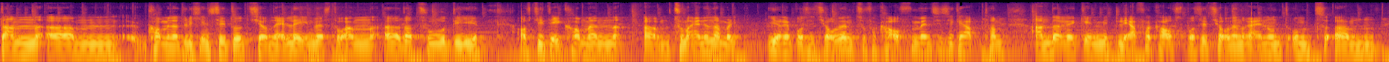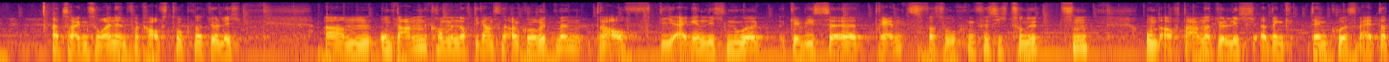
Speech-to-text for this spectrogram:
Dann ähm, kommen natürlich institutionelle Investoren äh, dazu, die auf die Idee kommen, ähm, zum einen einmal ihre Positionen zu verkaufen, wenn sie sie gehabt haben. Andere gehen mit Leerverkaufspositionen rein und, und ähm, erzeugen so einen Verkaufsdruck natürlich. Ähm, und dann kommen noch die ganzen Algorithmen drauf, die eigentlich nur gewisse Trends versuchen für sich zu nützen und auch da natürlich äh, den, den Kurs weiter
